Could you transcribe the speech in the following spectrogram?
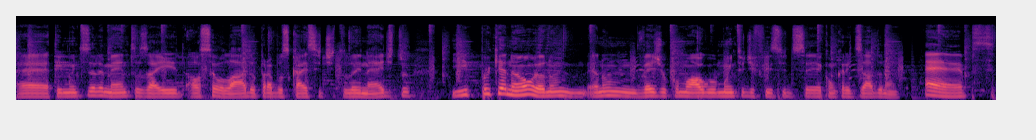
é, tem muitos elementos aí ao seu lado para buscar esse título inédito. E por que não? Eu não, eu não vejo como algo muito difícil de ser concretizado, não. É, s-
